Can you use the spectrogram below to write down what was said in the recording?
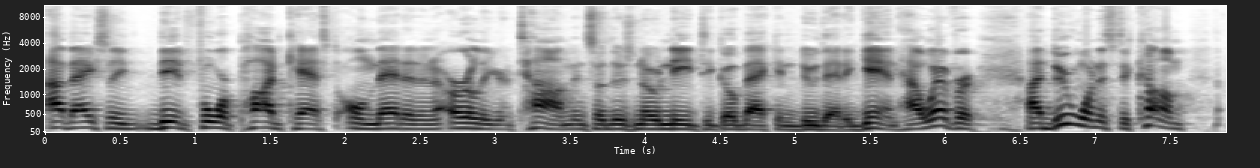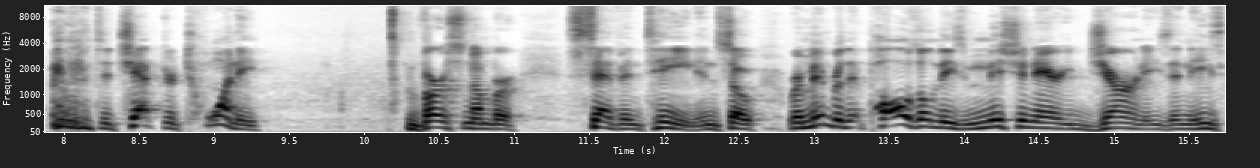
I've actually did four podcasts on that at an earlier time, and so there's no need to go back and do that again. However, I do want us to come to chapter 20, verse number 17. And so remember that Paul's on these missionary journeys and he's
